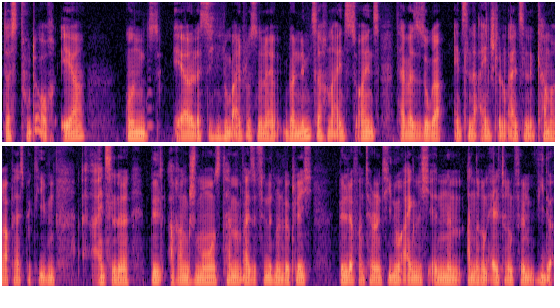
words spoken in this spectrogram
das tut auch er. Und er lässt sich nicht nur beeinflussen, sondern er übernimmt Sachen eins zu eins, teilweise sogar einzelne Einstellungen, einzelne Kameraperspektiven, einzelne Bildarrangements. Teilweise findet man wirklich Bilder von Tarantino eigentlich in einem anderen älteren Film wieder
